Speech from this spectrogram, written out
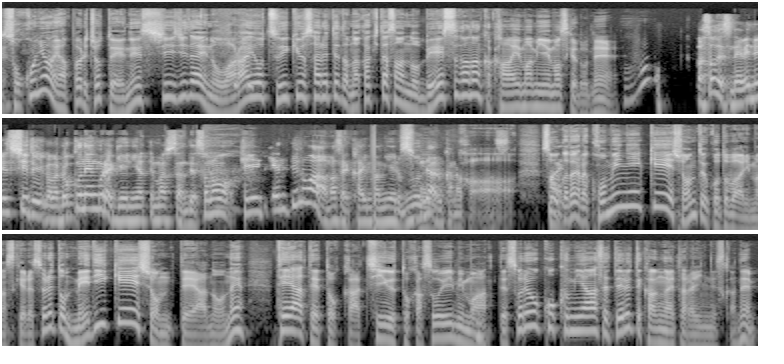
そこにはやっぱりちょっと NSC 時代の笑いを追求されてた中北さんのベースがなんか垣間見えますけどね。まあ、そうですね、NSC というか、まあ6年ぐらい芸人やってましたんで、その経験っていうのは、まさに垣間見える部分であるかなと思います。そうか。そうか、はいだからコミュニケーションという言葉ありますけどそれとメディケーションってあのね手当とか治癒とかそういう意味もあってそれをこう組み合わせてるって考えたらいいんですかね？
